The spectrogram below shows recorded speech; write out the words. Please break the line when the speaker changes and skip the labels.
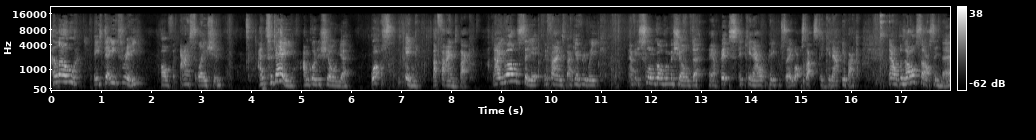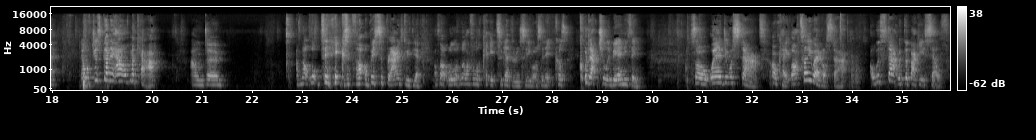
Hello, it's day three of isolation and today I'm going to show you what's in my finds bag. Now you all see it, my finds bag every week. I have it slung over my shoulder, I have bits sticking out, people say what's that sticking out your bag. Now there's all sorts in there. Now I've just got it out of my car and um, I've not looked in it because I thought I'd be surprised with you. I thought we'll, we'll have a look at it together and see what's in it because could actually be anything. So where do I start? Okay, well I'll tell you where I'll start. I will start with the bag itself.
